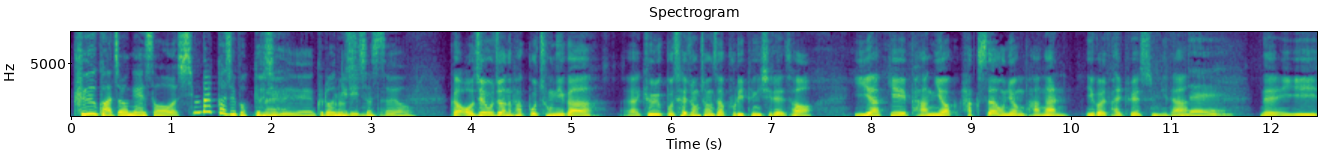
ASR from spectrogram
그 과정에서 신발까지 벗겨지는 네, 그런 그렇습니다. 일이 있었어요. 그러니까 어제 오전 박 부총리가 교육부 세종청사 브리핑실에서 2학기 방역 학사 운영 방안 이걸 발표했습니다. 네. 네, 이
